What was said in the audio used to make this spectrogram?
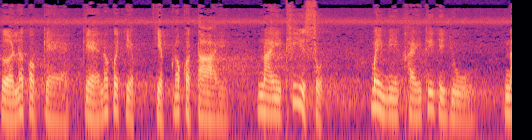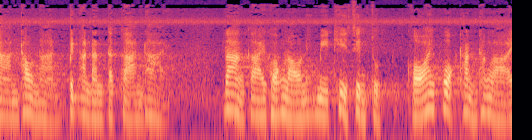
เกิดแล้วก็แก่ แก่แล้วก็เจ็บ เจ็บแล้วก็ตาย ในที่สุดไม่มีใครที่จะอยู่นานเท่านาน เป็นอนันตการได้ ร่างกายของเราเนี่ยมีที่สิ้นสุด ขอให้พวกท่านทั้งหลาย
